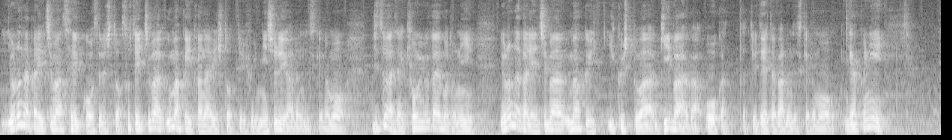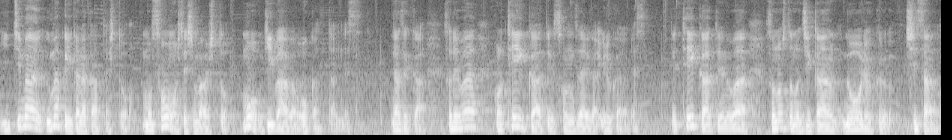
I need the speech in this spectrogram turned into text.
世の中で一番成功する人そして一番うまくいかない人っていうふうに2種類あるんですけども実はですね興味深いことに世の中で一番うまくいく人はギバーが多かったっていうデータがあるんですけども逆に一番うまくいかなかった人もう損をしてしまう人もギバーが多かったんです。なぜか。それはこのテイカーという存在がいるからです。でテイカーっていうのはその人の時間労力資産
